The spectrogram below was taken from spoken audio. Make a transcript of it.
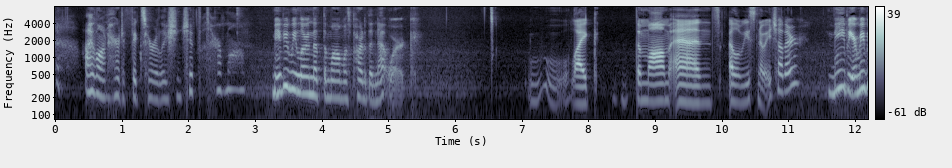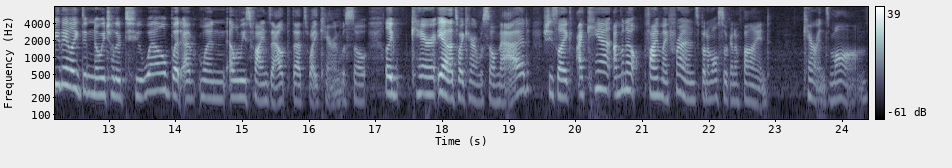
I want her to fix her relationship with her mom. Maybe we learn that the mom was part of the network. Ooh, like the mom and Eloise know each other. Maybe, or maybe they like didn't know each other too well. But when Eloise finds out that that's why Karen was so like Karen, yeah, that's why Karen was so mad. She's like, I can't. I'm gonna find my friends, but I'm also gonna find Karen's mom.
